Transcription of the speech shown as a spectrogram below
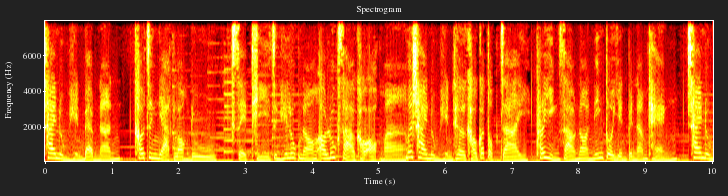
ชายหนุ่มเห็นแบบนั้น เขาจึงอยากลองดู เศรษฐีจึงให้ลูกน้องเอาลูกสาวเขาออกมา เมื่อชายหนุ่มเห็นเธอเขาก็ตกใจ เพราะหญิงสาวนอนนิ่งตัวเย็นเป็นน้ำแข็ง ชายหนุ่ม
